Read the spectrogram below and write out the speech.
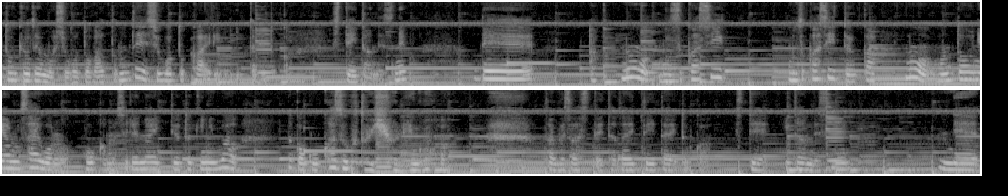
東京でも仕事があったので仕事帰りに行ったりとかしていたんですね。であもう難しい難しいというかもう本当にあの最後の方かもしれないっていう時にはなんかご家族と一緒にご飯 食べさせていただいていたりとかしていたんですね。で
